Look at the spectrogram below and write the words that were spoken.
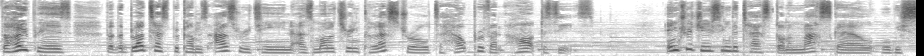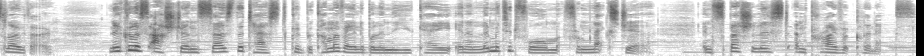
The hope is that the blood test becomes as routine as monitoring cholesterol to help prevent heart disease. Introducing the test on a mass scale will be slow though. Nicholas Ashton says the test could become available in the UK in a limited form from next year in specialist and private clinics.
